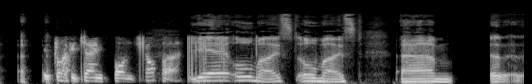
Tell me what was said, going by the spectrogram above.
it's like a James Bond chopper. Yeah, almost, almost. Um, uh,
